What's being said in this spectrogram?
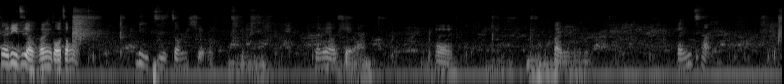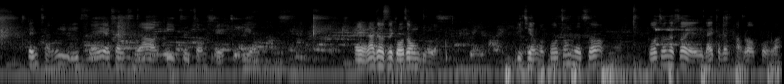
所以励志有分国中啊。励志中学，那边有写啊。嗯，本本场本场立于十二月三十号励志中学主用。哎、那就是国中部了。以前我国中的时候，国中的时候也来这边烤肉过啊。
